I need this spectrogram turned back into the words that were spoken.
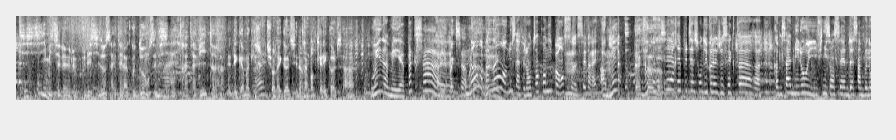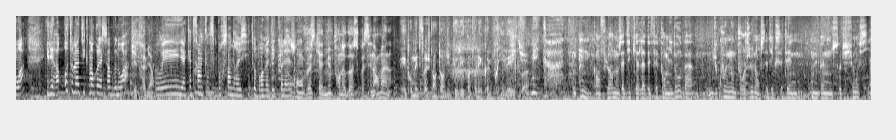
Si, si, si, mais c'est le, le coup des ciseaux, ça a été la goutte d'eau. On s'est décidé très très vite. euh. Des gamins qui se foutent sur la gueule, c'est dans n'importe quelle école, ça. Hein Oui, non, mais il n'y a pas que ça. Ah, y a pas que ça, Non, voilà, bah oui, non, nous, ça fait longtemps qu'on y pense, c'est vrai. Ah bon? Vous D'accord. connaissez la réputation du collège de secteur? Comme ça, Milo, il finit son CM2 à Saint-Benoît. Il ira automatiquement au collège Saint-Benoît. Qui est très bien. Oui, il y a 95% de réussite au brevet des collèges. On veut ce qu'il y a de mieux pour nos gosses, quoi. C'est normal. Et combien de fois je t'ai entendu gueuler contre l'école privée, toi Quand Flore nous a dit qu'elle l'avait fait pour Milo, bah, du coup, nous, pour Jules, on s'est dit que c'était une, une bonne solution aussi.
